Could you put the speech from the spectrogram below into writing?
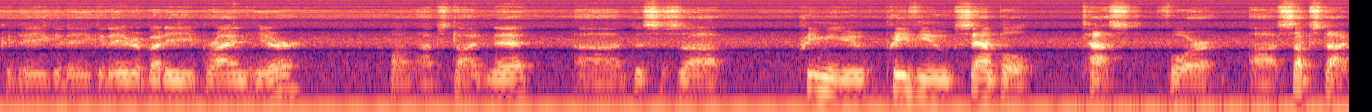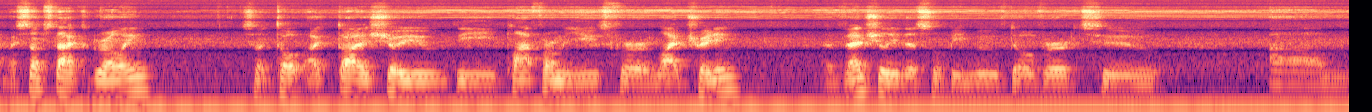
Good day, good day, good day, everybody. Bryan here, quantlabs.net. Uh, this is a preview, preview sample test for uh, Substack. My Substack's growing, so I, told, I thought I'd show you the platform I use for live trading. Eventually, this will be moved over to um,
